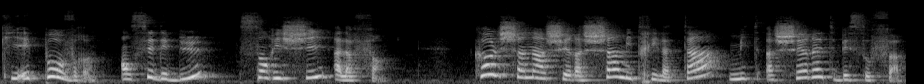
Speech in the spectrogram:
qui est pauvre en ses débuts s'enrichit à la fin. Kol shana sherasha mitrilata mit asheret besofa.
